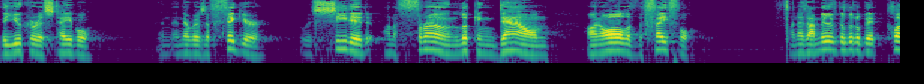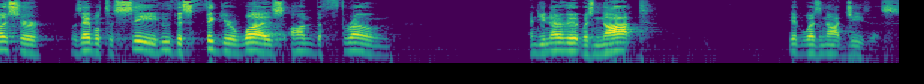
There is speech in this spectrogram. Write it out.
the Eucharist table. And, and there was a figure who was seated on a throne looking down on all of the faithful. And as I moved a little bit closer, was able to see who this figure was on the throne. And you know who it was not? It was not Jesus.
